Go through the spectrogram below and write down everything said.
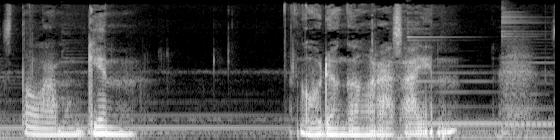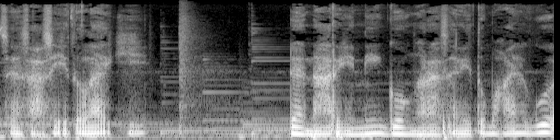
setelah mungkin gue udah gak ngerasain sensasi itu lagi. Dan hari ini gue ngerasain itu makanya gue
